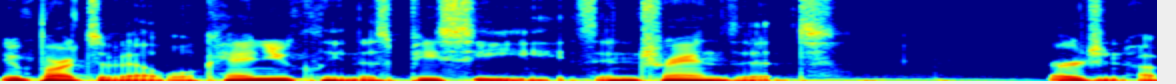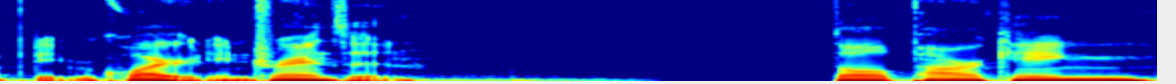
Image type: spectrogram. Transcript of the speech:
New parts available. Can you clean this PC? It's in transit. Urgent update required in transit. Install Power King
